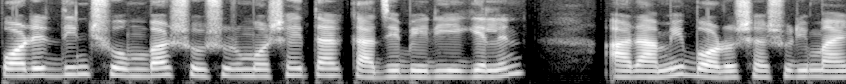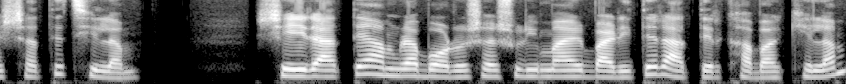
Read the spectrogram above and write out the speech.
পরের দিন সোমবার শ্বশুরমশাই তার কাজে বেরিয়ে গেলেন আর আমি বড় শাশুড়ি মায়ের সাথে ছিলাম। সেই রাতে আমরা বড় শাশুড়ি মায়ের বাড়িতে রাতের খাবার খেলাম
